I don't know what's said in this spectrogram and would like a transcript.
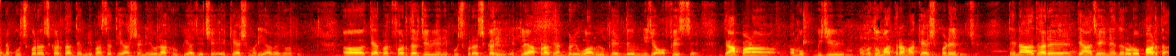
અને પૂછપરછ કરતાં તેમની પાસેથી આશરે નેવું લાખ રૂપિયા જે છે એ કેશ મળી આવેલું હતું. ત્યારબાદ ફર્ધર જેવી એની પૂછપરછ કરી એટલે આપણા ધ્યાન પર એવું આવ્યું કે તેમની જે ઓફિસ છે, ત્યાં પણ અમુક બીજી વધુ માત્રામાં કેશ પડેલું છે. તેના આધારે ત્યાં જઈને દરોડો પાડતા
